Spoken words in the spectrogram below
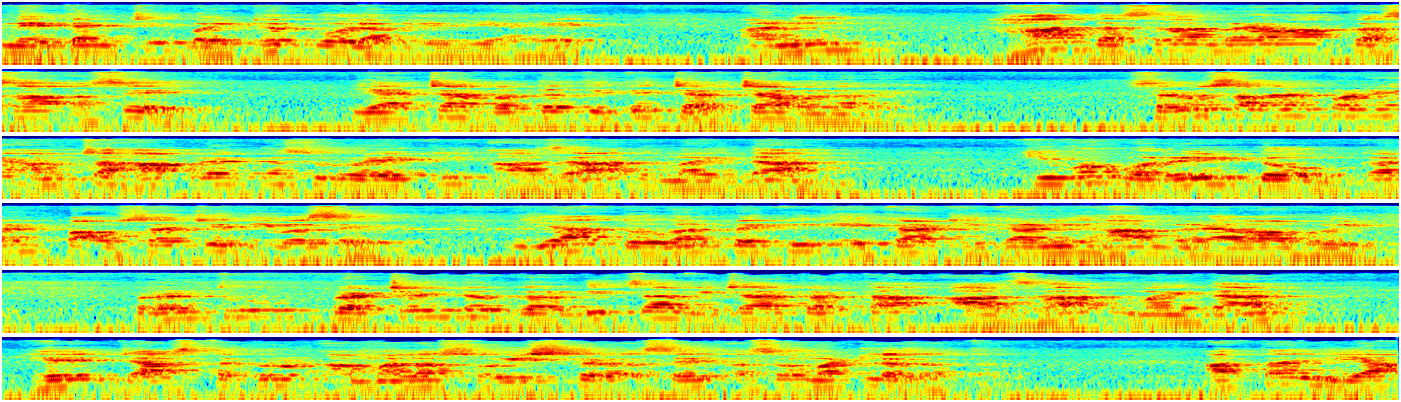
नेत्यांची बैठक बोलावलेली आहे. आणि हा दसरा मेळावा कसा असेल याच्याबद्दल तिथे चर्चा होणार आहे. सर्वसाधारणपणे आमचा हा प्रयत्न सुरू आहे की आझाद मैदान किंवा वरळी डोम कारण पावसाचे दिवस आहेत या दोघांपैकी एका ठिकाणी हा मेळावा होईल. परंतु प्रचंड गर्दीचा विचार करता आझाद मैदान हे जास्त करून आम्हाला सोयीस्कर असेल असं म्हटलं जातं. आता या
